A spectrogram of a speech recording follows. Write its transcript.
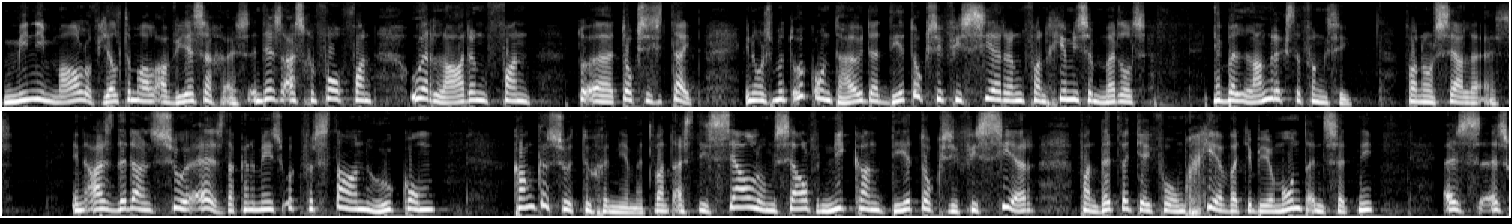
minimaal of heeltemal afwesig is. En dis as gevolg van oorlading van to, uh, toksisiteit en ons moet ook onthou dat detoksifisering van chemiese middels die belangrikste funksie van ons selle is En as dit dan so is, dan kan 'n mens ook verstaan hoekom kanker so toegeneem het, want as die sel homself nie kan detoksifiseer van dit wat jy vir hom gee wat jy by jou mond insit nie, is is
